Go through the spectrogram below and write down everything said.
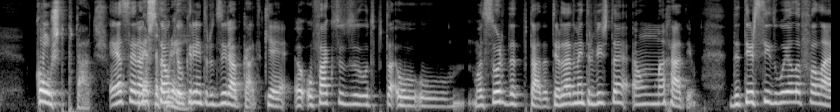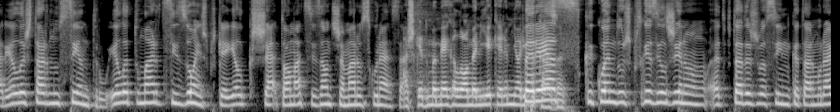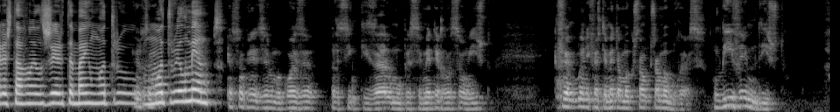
com os deputados. Essa era Começa a questão que eu queria introduzir há bocado, que é o facto de o, deputado, o, o, o assessor da deputada ter dado uma entrevista a uma rádio de ter sido ele a falar, ele a estar no centro, ele a tomar decisões, porque é ele que toma a decisão de chamar o segurança. Acho que é de uma megalomania que era melhor ir Parece que quando os portugueses elegeram a deputada Joacine Catar Moreira, estavam a eleger também um outro, só, um outro elemento. Eu só queria dizer uma coisa para sintetizar o meu pensamento em relação a isto, que manifestamente é uma questão que já me aborrece. Livrem-me disto.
